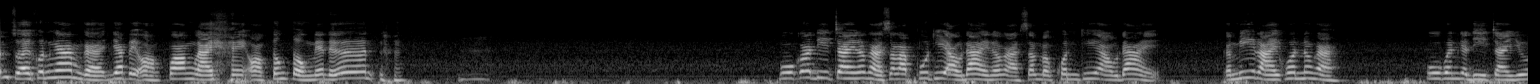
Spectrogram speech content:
คนสวยคนงามก็อย่าไปออกป้องหลายให้ออกตรงๆเนี่ยเด้อปูก็ดีใจเนาะค่ะสำหรับผู้ที่เอาได้เนาะค่ะสำหรับคนที่เอาได้ก็มีหลายคนเนาะค่ะปูเพิ่นก็ดีใจอยู่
